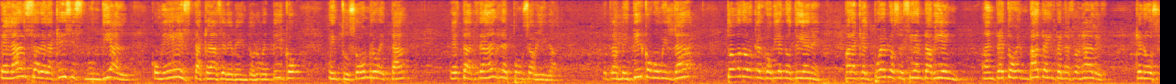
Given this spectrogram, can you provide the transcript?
el alza de la crisis mundial con esta clase de eventos. Robertico, en tus hombros está esta gran responsabilidad de transmitir con humildad todo lo que el gobierno tiene para que el pueblo se sienta bien ante estos embates internacionales que nos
